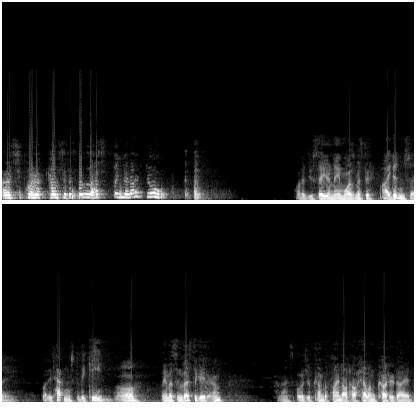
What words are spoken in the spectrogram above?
I'll square accounts if it's the last thing that I do. What did you say your name was, mister? I didn't say, but it happens to be Keen. Oh, famous investigator, huh? And I suppose you've come to find out how Helen Carter died.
